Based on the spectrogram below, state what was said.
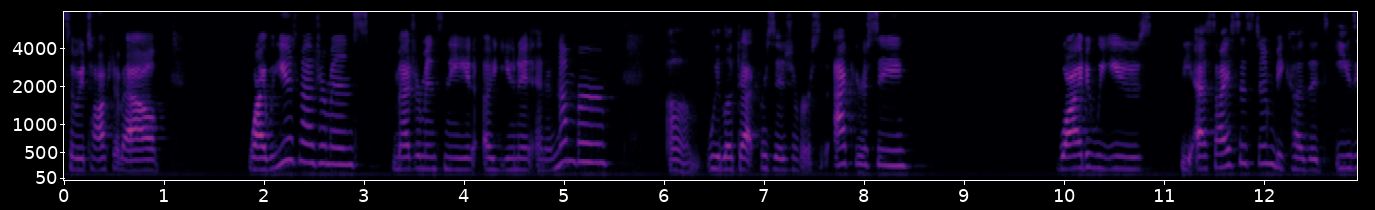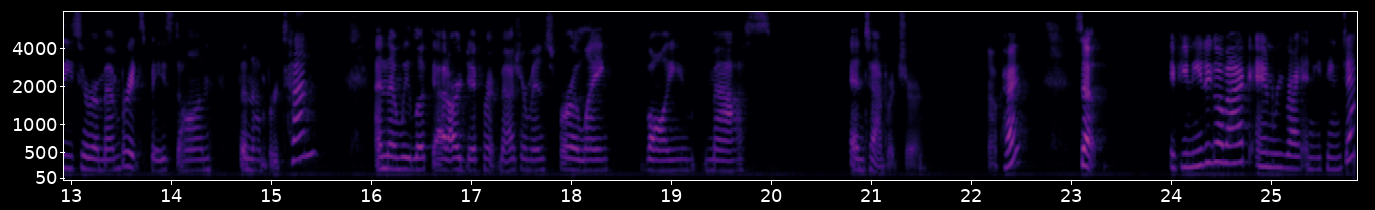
So we talked about why we use measurements. Measurements need a unit and a number. Um, we looked at precision versus accuracy. Why do we use the SI system? Because it's easy to remember. It's based on the number 10. And then we looked at our different measurements for length, volume, mass, and temperature. Okay? So, if you need to go back and rewrite anything down,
